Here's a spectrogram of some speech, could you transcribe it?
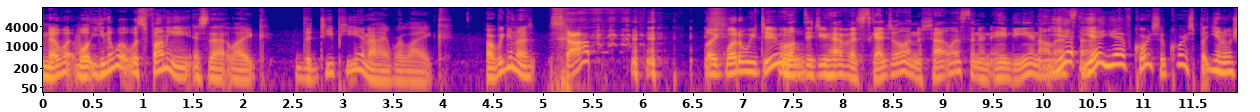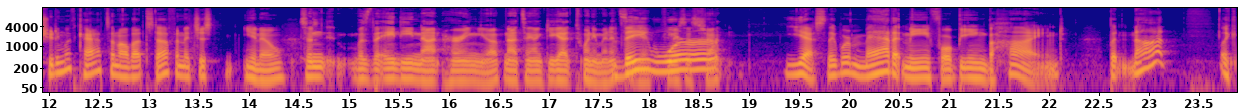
No, what? Well, you know what was funny is that like the DP and I were like, "Are we gonna stop? like, what do we do?" well, did you have a schedule and a shot list and an AD and all that yeah, stuff? yeah, yeah. Of course, of course. But you know, shooting with cats and all that stuff, and it just you know, So was the AD not hurrying you up? Not saying like you got 20 minutes. They to get, this were- shot? yes, they were mad at me for being behind, but not like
